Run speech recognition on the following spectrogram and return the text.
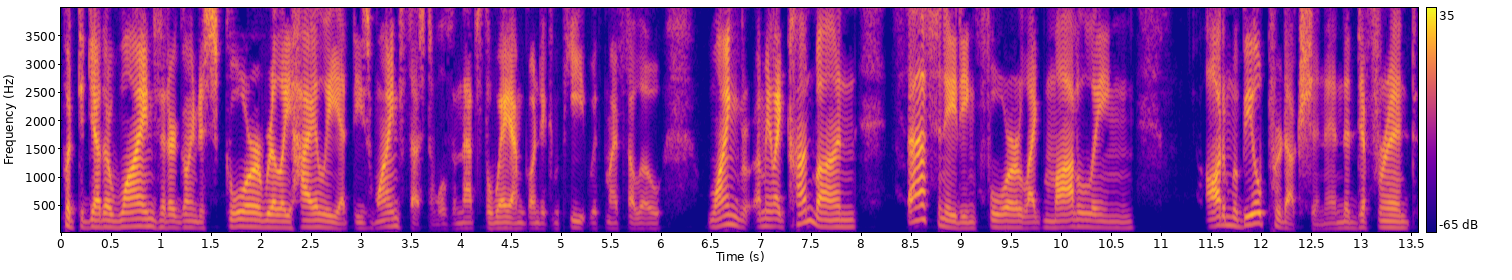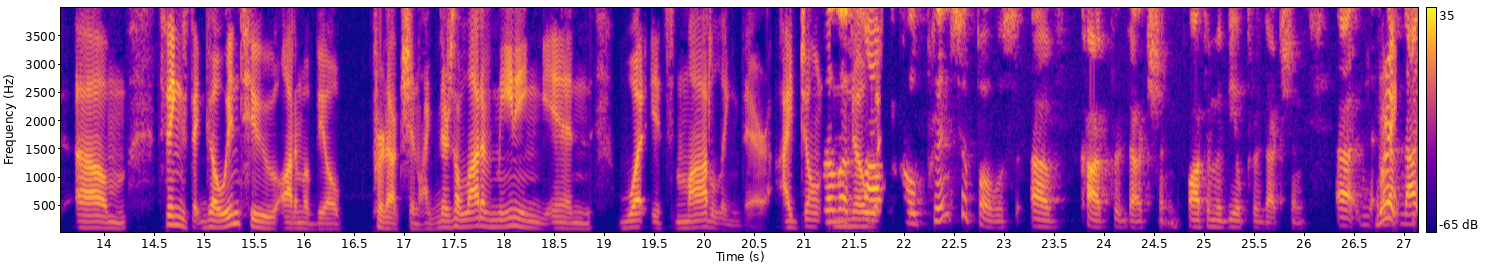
put together wines that are going to score really highly at these wine festivals, and that's the way I'm going to compete with my fellow wine. Gro- I mean, like Kanban, fascinating for like modeling automobile production and the different um, things that go into automobile production. Like there's a lot of meaning in what it's modeling there. I don't philosophical know principles of car production, automobile production, uh, right. N- not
